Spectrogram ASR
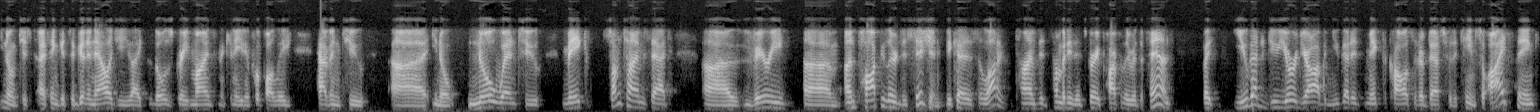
you know, just I think it's a good analogy, like those great minds in the Canadian Football League having to, uh, you know, know when to make sometimes that uh, very um, unpopular decision because a lot of times it's somebody that's very popular with the fans, but you got to do your job and you got to make the calls that are best for the team. So I think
